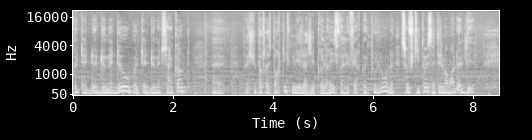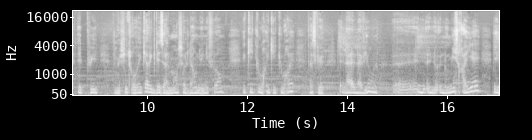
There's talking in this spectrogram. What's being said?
peut-être 2 mètres de haut, peut-être 2 mètres 50. Euh, je ne suis pas très sportif, mais là, j'ai pris le risque, il fallait le faire comme tout le monde. Sauf qui peut, c'était le moment de le dire. Et puis, je me suis trouvé qu'avec des Allemands, soldats en uniforme, et qui couraient, qui couraient, parce que la- l'avion euh, nous, nous mitraillait, et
